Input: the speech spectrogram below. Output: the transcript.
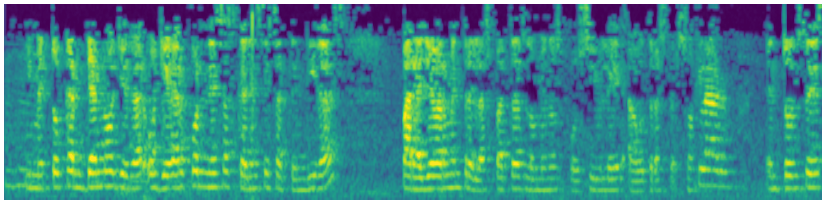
Ujú. Y me toca ya no llegar o llegar con esas carencias atendidas para llevarme entre las patas lo menos posible a otras personas. Claro. Entonces,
